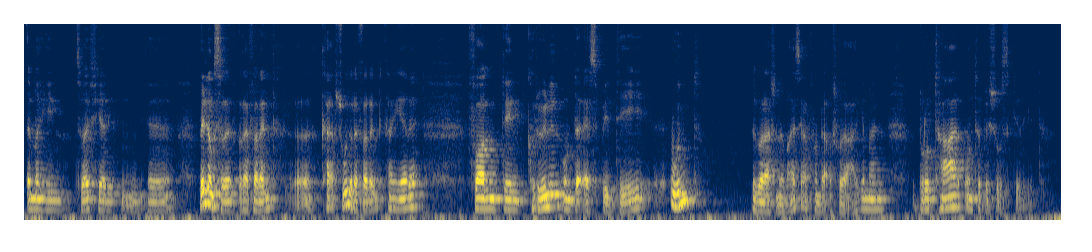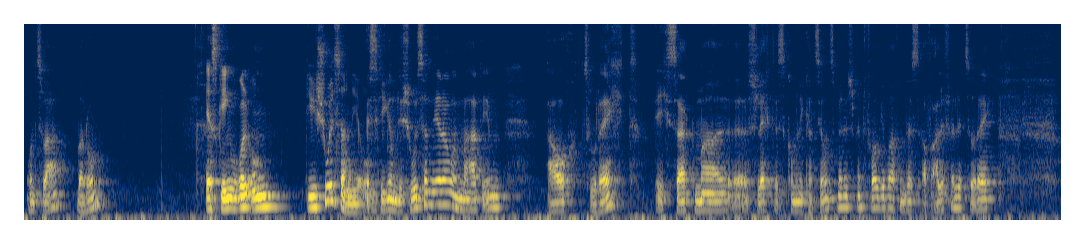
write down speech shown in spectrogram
immerhin zwölfjährigen äh, Bildungsreferent, äh, Schulreferentkarriere von den Grünen und der SPD und überraschenderweise auch von der Augsburger Allgemeinen brutal unter Beschuss geriet. Und zwar, warum? Es ging wohl um die Schulsanierung. Es ging um die Schulsanierung und man hat ihm auch zu Recht, ich sag mal, äh, schlechtes Kommunikationsmanagement vorgeworfen, das auf alle Fälle zu Recht.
